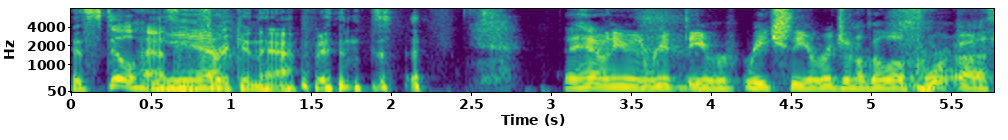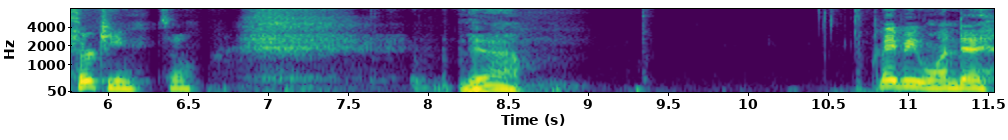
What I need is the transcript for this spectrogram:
It still hasn't Yeah. freaking happened. They haven't even reached the reached the original goal of four, uh, thirteen. So yeah. Maybe one day.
